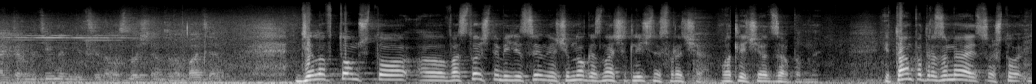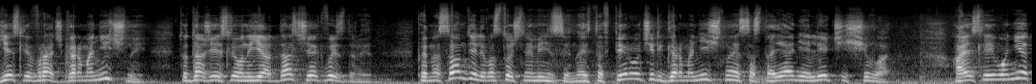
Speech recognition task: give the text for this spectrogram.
Альтернативная медицина, восточная натуропатия. Дело в том, что э, в восточной медицине очень много значит личность врача, в отличие от западной. И там подразумевается, что если врач гармоничный, то даже если он яд даст, человек выздоровеет. Поэтому на самом деле восточная медицина – это в первую очередь гармоничное состояние лечащего. А если его нет,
